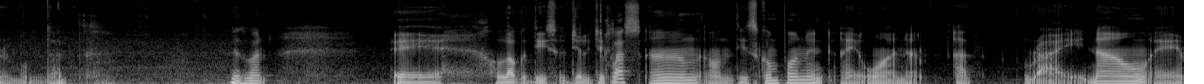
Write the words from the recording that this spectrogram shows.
remove that this one. Uh, log this utility class and on this component I wanna add right now a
